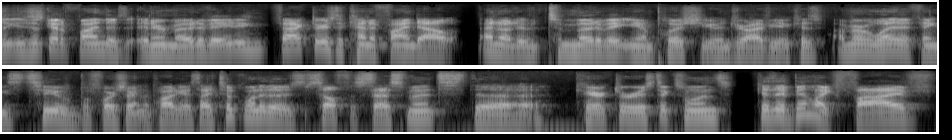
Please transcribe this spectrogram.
you just got to find those inner motivating factors to kind of find out, I don't know, to, to motivate you and push you and drive you. Cause I remember one of the things too, before starting the podcast, I took one of those self assessments, the characteristics ones, because they've been like five,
